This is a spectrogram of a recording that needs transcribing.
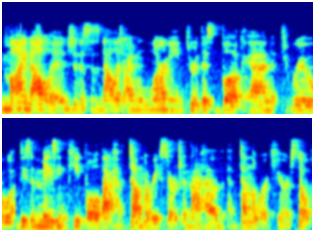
my knowledge. This is knowledge I'm learning through this book and through these amazing people that have done the research and that have, have done the work here. So,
